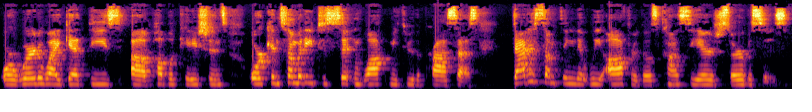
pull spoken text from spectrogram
or where do I get these uh, publications, or can somebody to sit and walk me through the process? that is something that we offer those concierge services.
